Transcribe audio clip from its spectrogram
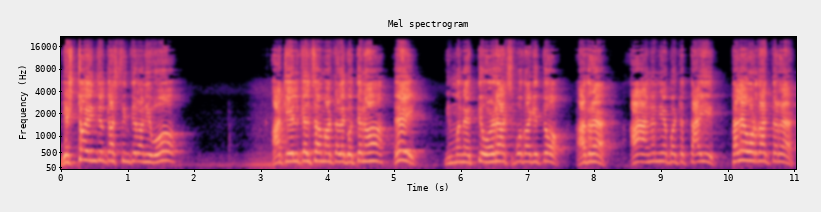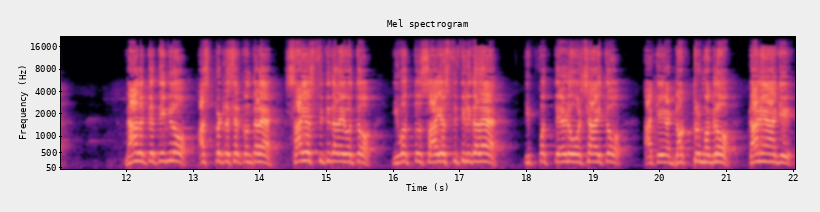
ಎಷ್ಟೋ ಎಂಜಲ್ ಕಾಸು ತಿಂತೀರಾ ನೀವು? ಆಕೆ ಎಲ್ಲಿ ಕೆಲಸ ಮಾಡ್ತಾಳೆ ಗೊತ್ತೇನೋ? ಏಯ್, ನಿಮ್ಮನ್ನ ಎತ್ತಿ ಹೊರಡೆ ಹಾಕ್ಸ್ಬೋದಾಗಿತ್ತು. ಆದ್ರೆ ಆ ಅನನ್ಯ ಭಟ್ ತಾಯಿ ತಲೆ ಹೊಡೆದಾಕ್ತಾರೆ ನಾಲ್ಕು ತಿಂಗಳು ಹಾಸ್ಪಿಟ್ಲ್ ಸೇರ್ಕೊಂತಾಳೆ. ಸಾಯೋ ಸ್ಥಿತಿದಾಳೆ ಇವತ್ತು. ಇವತ್ತು ಸಾಯೋ ಸ್ಥಿತಿಲಿದ್ದಾಳೆ. ಇಪ್ಪತ್ತೆರಡು ವರ್ಷ ಆಯ್ತು. ಆಕೆಯ ಡಾಕ್ಟರ್ ಮಗಳು ಕಾಣೆಯಾಗಿ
